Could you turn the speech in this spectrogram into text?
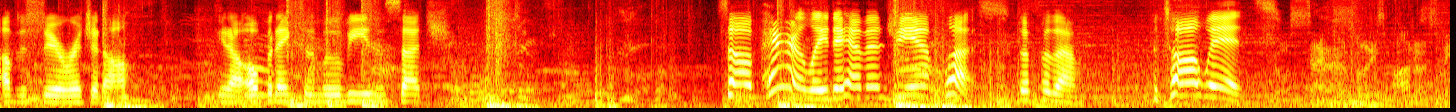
of just the original. You know, opening to the movies and such. So apparently they have MGM Plus. Good for them. Kotal wins. Sacrifice honors me.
